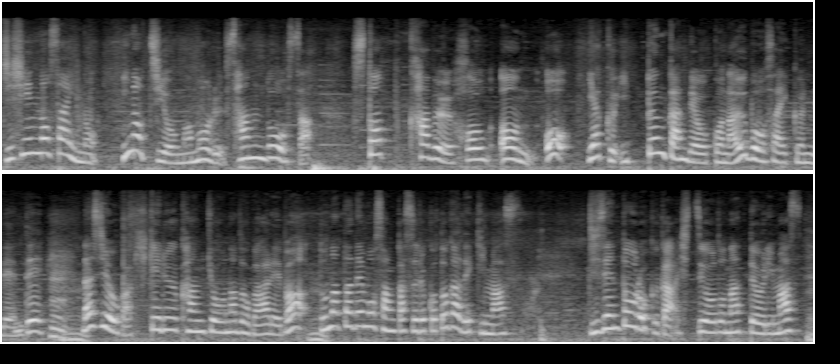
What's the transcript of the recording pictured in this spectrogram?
地震の際の命を守る3動作ストップカブホールオンを約1分間で行う防災訓練でうん。ラジオが聴ける環境などがあれば、うん。どなたでも参加することができます、事前登録が必要となっております、うん。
